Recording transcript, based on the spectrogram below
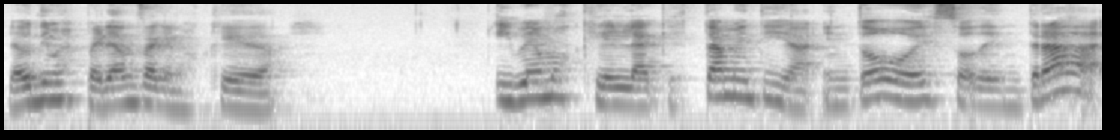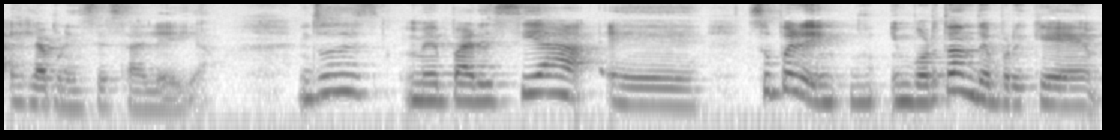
la última esperanza que nos queda. Y vemos que la que está metida en todo eso de entrada es la princesa Leia. Entonces me parecía eh, súper importante porque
